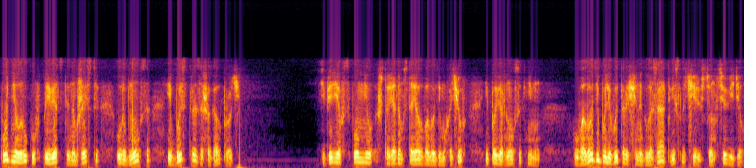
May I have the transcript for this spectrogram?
поднял руку в приветственном жесте, улыбнулся и быстро зашагал прочь. Теперь я вспомнил, что рядом стоял Володя Мухачев и повернулся к нему. У Володи были вытаращены глаза, отвисла челюсть, он все видел.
